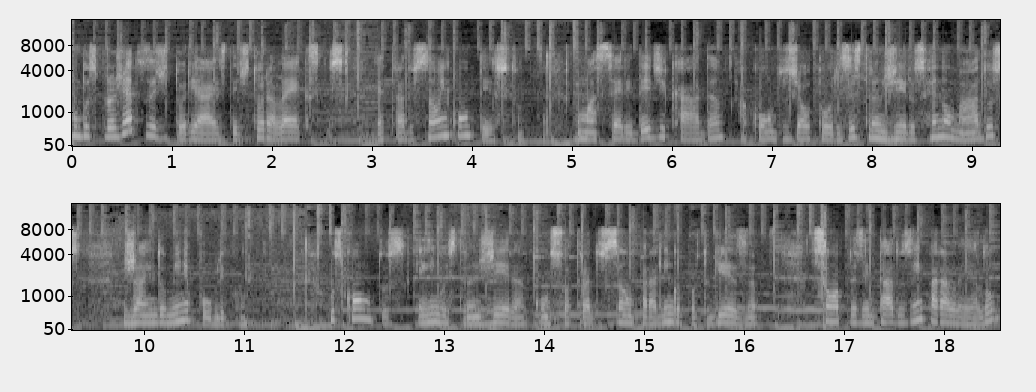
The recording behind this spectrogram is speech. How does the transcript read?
Um dos projetos editoriais da editora Léxicos é Tradução em Contexto, uma série dedicada a contos de autores estrangeiros renomados já em domínio público. Os contos em língua estrangeira, com sua tradução para a língua portuguesa, são apresentados em paralelo,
